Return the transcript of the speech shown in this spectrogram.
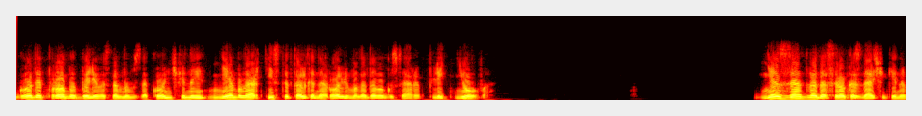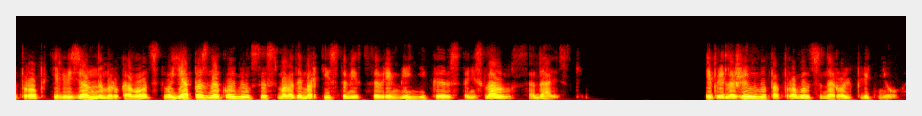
года пробы были в основном закончены, не было артиста только на роль молодого гусара Плетнева. Дня за два до срока сдачи кинопроб телевизионному руководству я познакомился с молодым артистом из современника Станиславом Садальским и предложил ему попробоваться на роль Плетнева.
